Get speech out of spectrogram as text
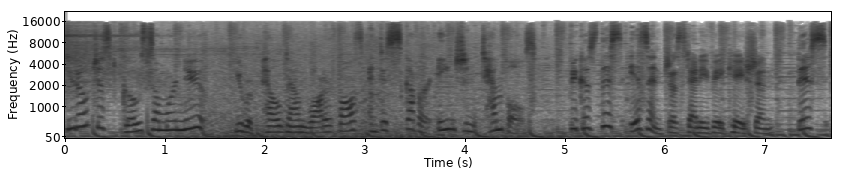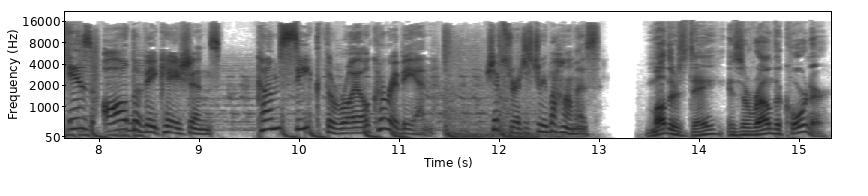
You don't just go somewhere new. You rappel down waterfalls and discover ancient temples. Because this isn't just any vacation. This is all the vacations. Come seek the Royal Caribbean. Ships Registry Bahamas. Mother's Day is around the corner.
